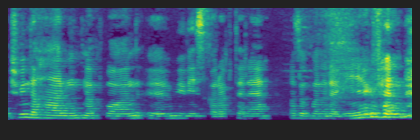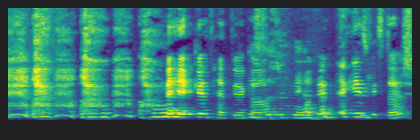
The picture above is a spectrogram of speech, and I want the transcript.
és mind a hármunknak van művész karaktere azokban a regényekben, amelyek köthetők a, a egész biztos,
